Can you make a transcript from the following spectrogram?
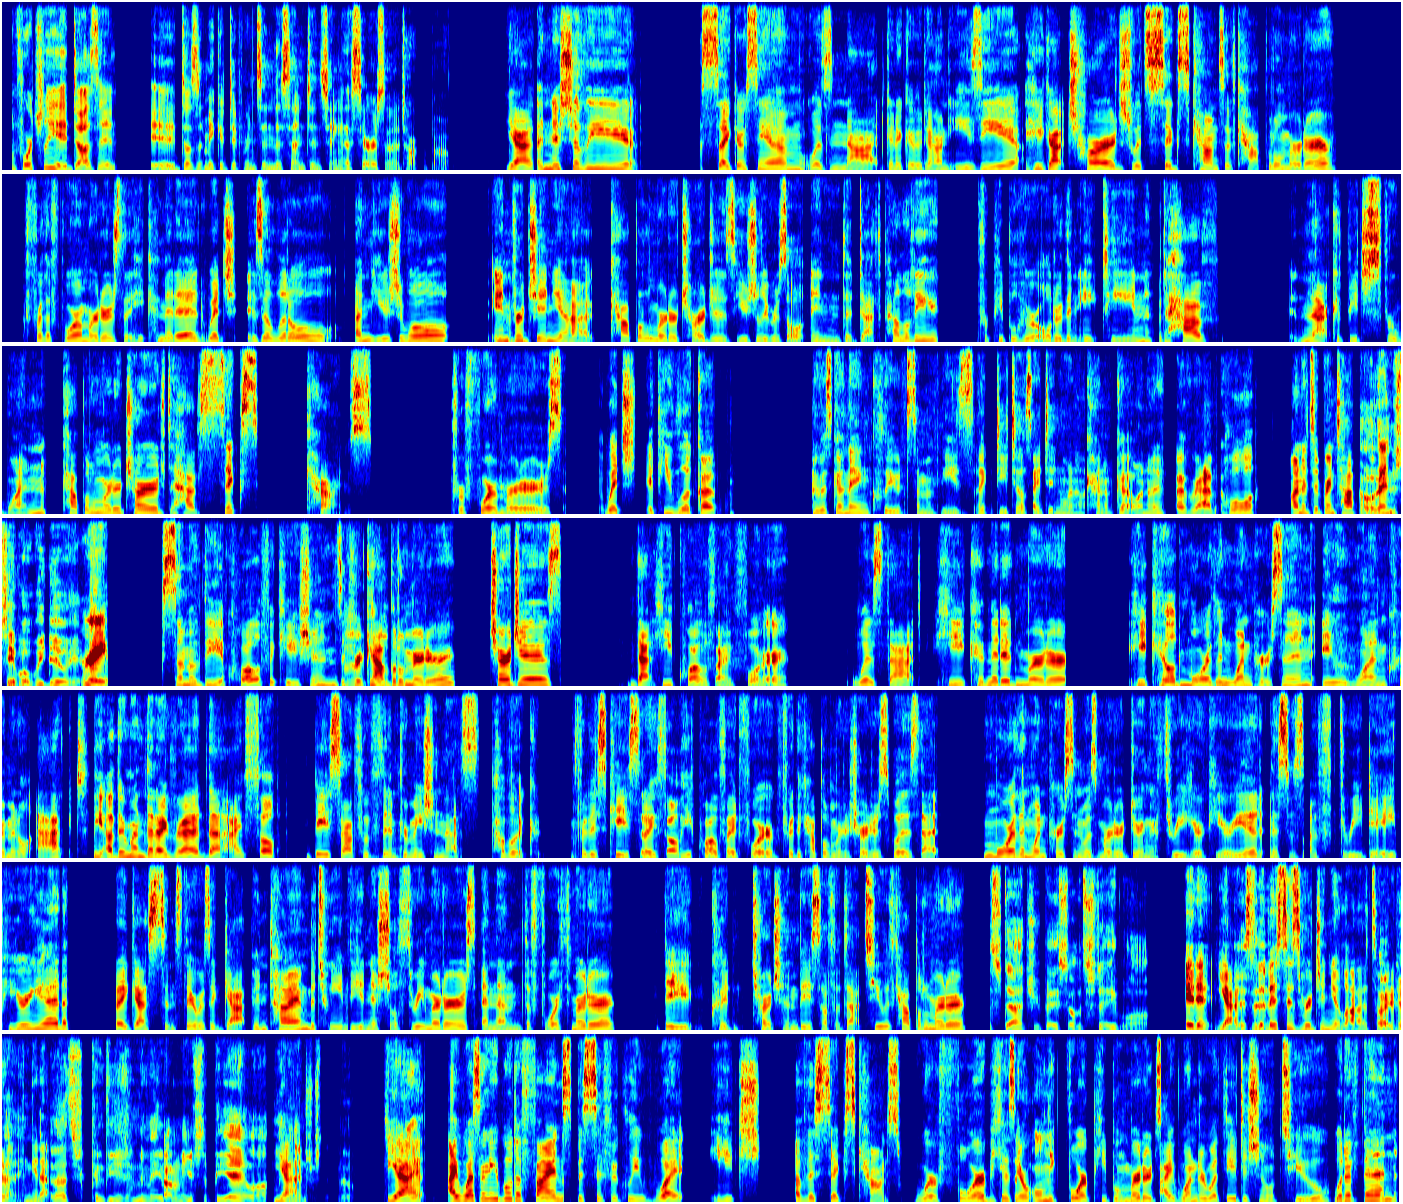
Unfortunately, it doesn't it doesn't make a difference in the sentencing as Sarah's going to talk about. Yeah. Initially, Psycho Sam was not going to go down easy. He got charged with six counts of capital murder for the four murders that he committed, which is a little unusual. In Virginia, capital murder charges usually result in the death penalty for people who are older than 18. To have, that could be just for one capital murder charge, to have six counts for four murders, which, if you look up, I was going to include some of these like details. I didn't want to kind of go on a, a rabbit hole on a different topic. Oh, you see what we do here. Right. Some of the qualifications for Mm. capital murder charges that he qualified for was that he committed murder. He killed more than one person in one criminal act. The other one that I read that I felt, based off of the information that's public for this case, that I felt he qualified for for the capital murder charges was that more than one person was murdered during a three year period. This was a three day period. I guess since there was a gap in time between the initial three murders and then the fourth murder, they could charge him based off of that too with capital murder. The statute based on state law. It, is- yeah, Is so it? this is Virginia law. That's why I'm looking it up. That's confusing to me. I'm used to PA law. Yeah. Interesting. Yeah, I wasn't able to find specifically what each of the six counts were for because there were only four people murdered. I wonder what the additional two would have been.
